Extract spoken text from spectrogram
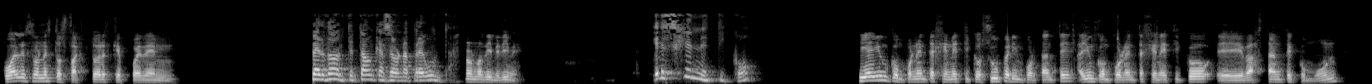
¿cuáles son estos factores que pueden... Perdón, te tengo que hacer una pregunta. No, no, dime, dime. ¿Es genético? Sí hay un componente genético súper importante, hay un componente genético eh, bastante común.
